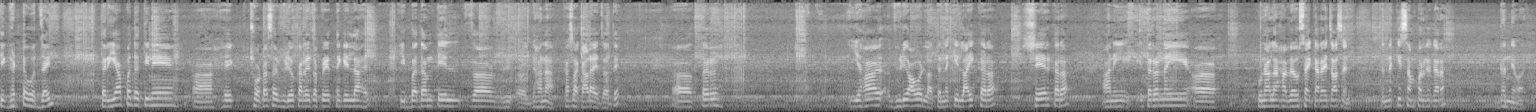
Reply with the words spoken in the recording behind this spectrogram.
ती घट्ट होत जाईल. तर या पद्धतीने हे एक छोटासा व्हिडिओ करायचा प्रयत्न केलेला आहे की बदाम तेलचा व्हि- घाणा कसा काढायचा ते. तर हा व्हिडिओ आवडला तर नक्की लाईक करा शेअर करा आणि इतरांनाही कुणाला हा व्यवसाय करायचा असेल तर नक्की संपर्क करा. धन्यवाद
